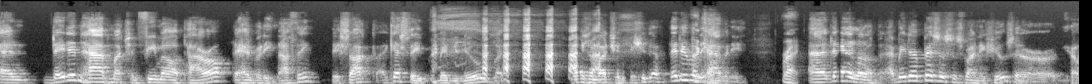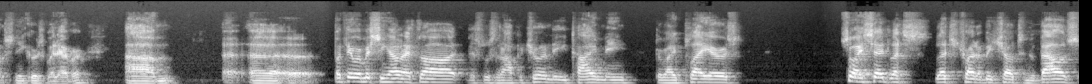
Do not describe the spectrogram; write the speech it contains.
and they didn't have much in female apparel. They had really nothing. They sucked. I guess they maybe knew, but there wasn't much initiative. They didn't really Okay. have anything. right. Uh, they had a little bit. I mean, their business is running shoes or you know sneakers, whatever. Um, uh, uh, but they were missing out. I thought this was an opportunity, timing, the right players. So I said, let's let's try to reach out to New Balance.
